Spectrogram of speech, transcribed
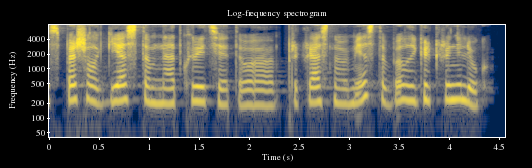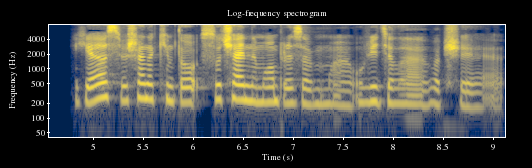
спешл-гестом на открытии этого прекрасного места был Игорь Корнелюк. Я совершенно каким-то случайным образом э, увидела вообще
